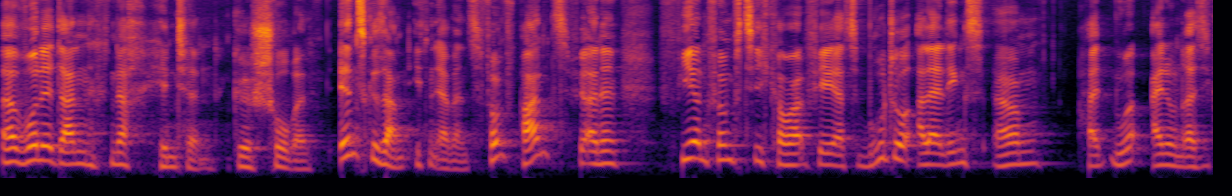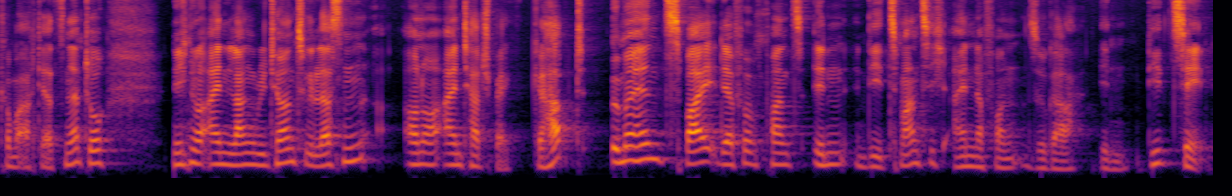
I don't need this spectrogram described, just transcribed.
äh, wurde dann nach hinten geschoben. Insgesamt Ethan Evans, 5 Punts für einen 54,4 Yards brutto, allerdings ähm, halt nur 31,8 Yards netto. Nicht nur einen langen Return zugelassen, auch noch einen Touchback gehabt. Immerhin zwei der fünf Punts in die 20, einen davon sogar in die 10.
